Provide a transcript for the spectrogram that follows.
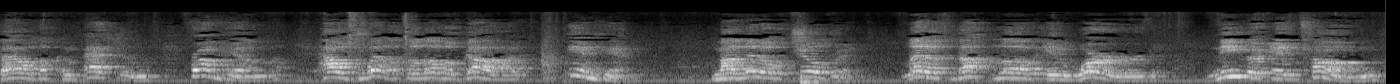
bowels of compassion from him, how dwelleth the love of God in him? My little children, let us not love in word, neither in tongue,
